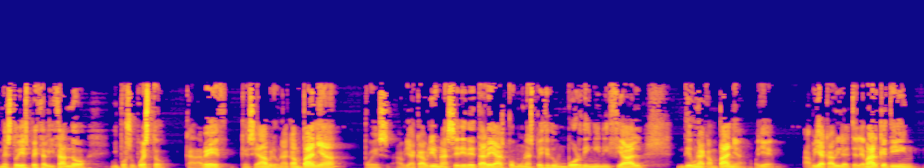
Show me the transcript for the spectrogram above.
me estoy especializando y por supuesto, cada vez que se abre una campaña, pues habría que abrir una serie de tareas como una especie de un boarding inicial de una campaña. Oye, habría que abrir el telemarketing,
